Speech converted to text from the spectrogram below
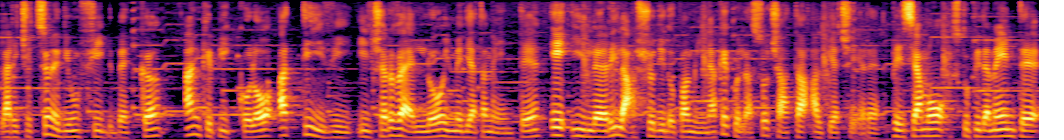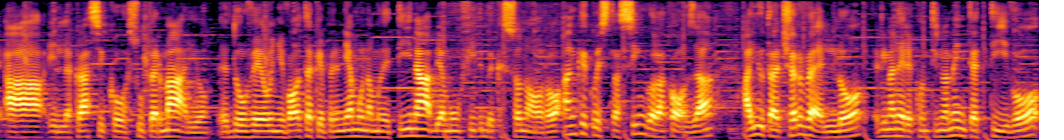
la ricezione di un feedback anche piccolo attivi il cervello immediatamente e il rilascio di dopamina che è quella associata al piacere. Pensiamo stupidamente al classico Super Mario eh, dove ogni volta che prendiamo una monetina abbiamo un feedback sonoro, anche questa singola cosa aiuta il cervello a rimanere continuamente attivo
